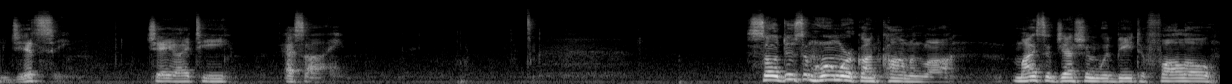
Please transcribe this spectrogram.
Jitsi, J-I-T-S-I. So do some homework on common law. My suggestion would be to follow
